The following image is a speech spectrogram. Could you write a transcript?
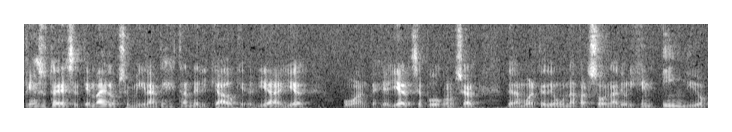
Fíjense ustedes, el tema de los inmigrantes es tan delicado que en el día de ayer o antes de ayer se pudo conocer de la muerte de una persona de origen indio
